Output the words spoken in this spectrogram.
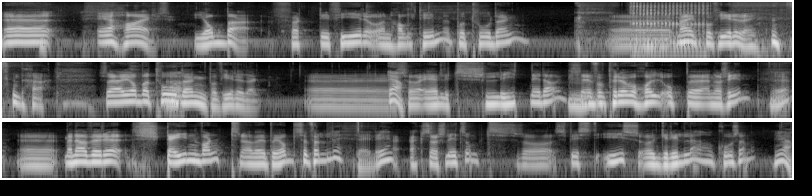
uh, jeg har jobba 44 og en halv time på to døgn. Uh, nei, på fire døgn. Så jeg har jobba to Ja. døgn på fire døgn. Eh, Ja. Så jeg er litt sliten i dag, så jeg Mhm. får prøve å holde oppe energien. Ja. Uh, men det har vært steinvarmt når jeg har vært på jobb, selvfølgelig. Deilig. Ekstra slitsomt. Så spist is og grilla og kosa meg. Ja.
